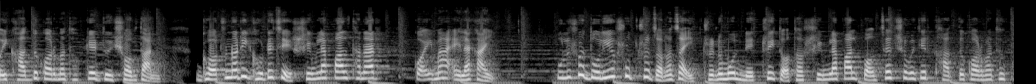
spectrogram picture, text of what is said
ওই খাদ্য কর্মাধ্যক্ষের দুই সন্তান। ঘটনাটি ঘটেছে সিমলাপাল থানার কয়মা এলাকায়। পুলিশ ও দলীয় সূত্র জানা যায়, তৃণমূল নেত্রী তথা সিমলাপাল পঞ্চায়েত সমিতির খাদ্য কর্মাধ্যক্ষ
